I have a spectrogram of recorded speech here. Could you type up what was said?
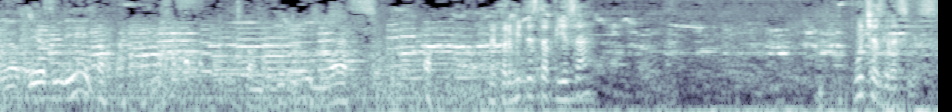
Buenos días, Cindy. ¿Me permite esta pieza? Muchas gracias.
